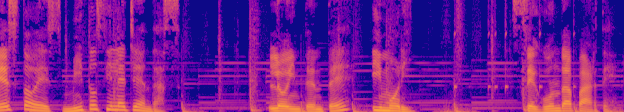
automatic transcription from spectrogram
Esto es Mitos y Leyendas. Lo intenté y morí. Segunda parte.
